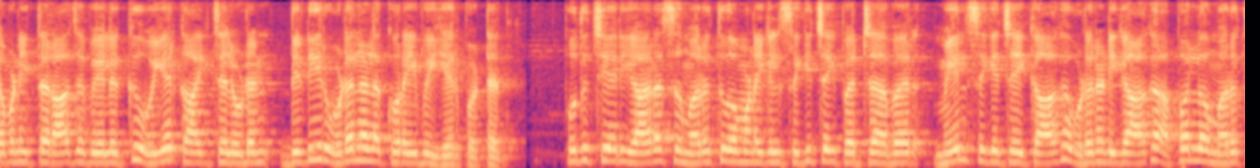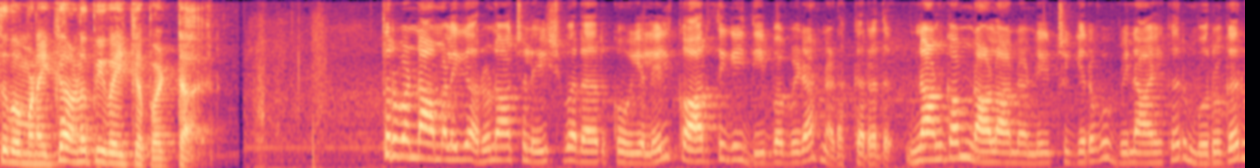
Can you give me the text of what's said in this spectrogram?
கவனித்த ராஜவேலுக்கு உயர் காய்ச்சலுடன் திடீர் உடல்நலக்குறைவு ஏற்பட்டது. புதுச்சேரி அரசு மருத்துவமனையில் சிகிச்சை பெற்ற அவர் மேல் சிகிச்சைக்காக உடனடியாக அப்பல்லோ மருத்துவமனைக்கு அனுப்பி வைக்கப்பட்டார். திருவண்ணாமலை அருணாச்சலேஸ்வரர் கோயிலில் கார்த்திகை தீப விழா நடக்கிறது. நான்காம் நாளான நேற்று இரவு விநாயகர் முருகர்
